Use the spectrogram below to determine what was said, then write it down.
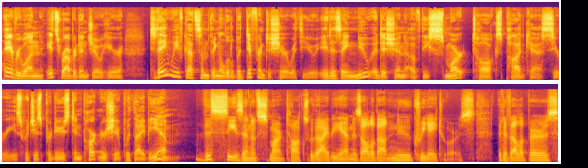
Hey everyone, it's Robert and Joe here. Today we've got something a little bit different to share with you. It is a new edition of the Smart Talks podcast series, which is produced in partnership with IBM. This season of Smart Talks with IBM is all about new creators, the developers,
